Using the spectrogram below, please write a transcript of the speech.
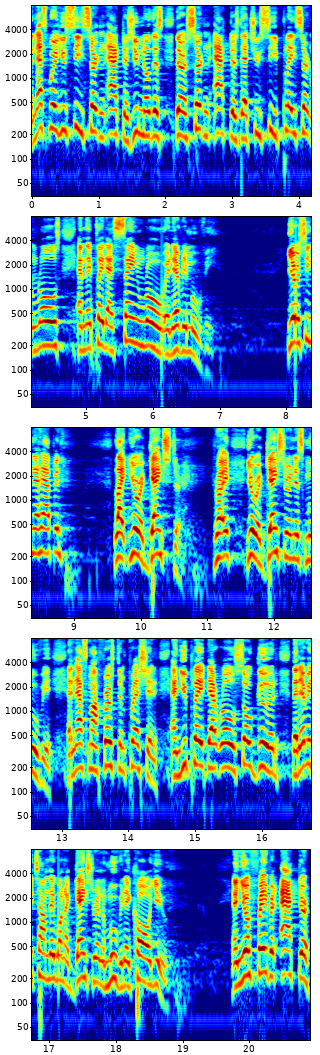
And that's where you see certain actors. You know this. There are certain actors that you see play certain roles, and they play that same role in every movie. You ever seen that happen? Like you're a gangster, right? You're a gangster in this movie, and that's my first impression. And you played that role so good that every time they want a gangster in a movie, they call you. And your favorite actor,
